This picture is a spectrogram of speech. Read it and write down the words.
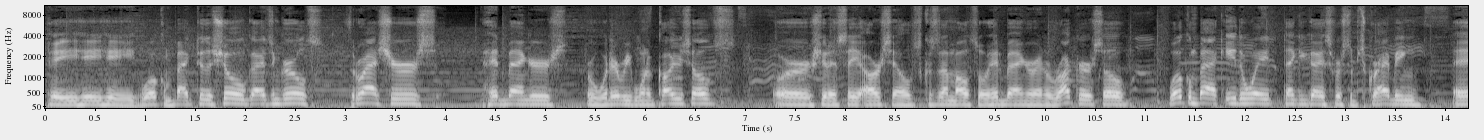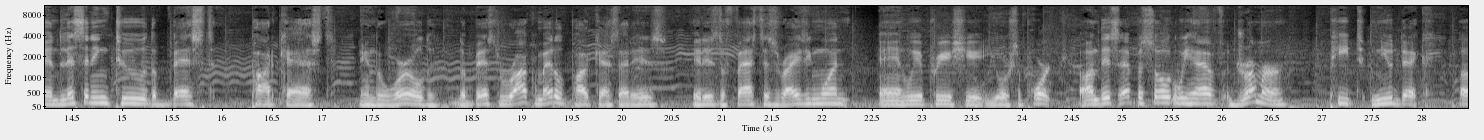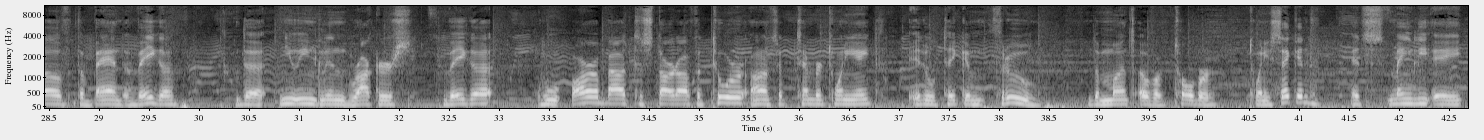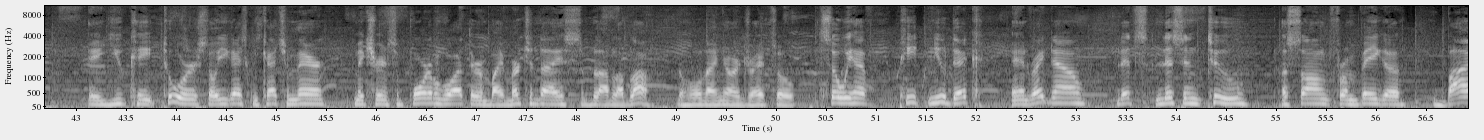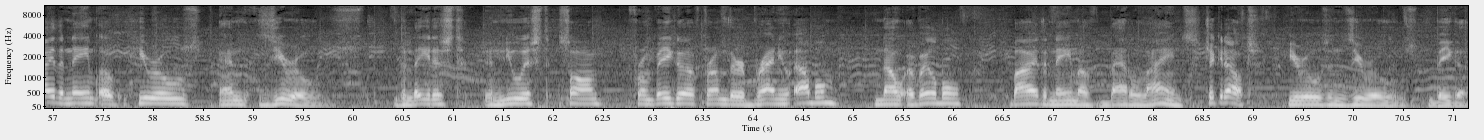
Hey, hey, hey, welcome back to the show, guys and girls, thrashers, headbangers, or whatever you want to call yourselves. Or should I say ourselves, because I'm also a headbanger and a rocker, so welcome back. Either way, thank you guys for subscribing and listening to the best podcast in the world, the best rock metal podcast, that is. It is the fastest rising one, and we appreciate your support. On this episode, we have drummer Pete Newdeck of the band Vega, the New England Rockers. Vega, who are about to start off a tour on September 28th. It'll take them through the month of October 22nd. It's mainly a a UK tour, so you guys can catch them there. Make sure and support them. Go out there and buy merchandise, blah blah blah, the whole nine yards, right? So, so we have Pete Newdeck, and right now, let's listen to a song from Vega by the name of Heroes and Zeros, the latest and newest song from Vega from their brand new album, now available by the name of Battle Lines. Check it out, Heroes and Zeros, Vega.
